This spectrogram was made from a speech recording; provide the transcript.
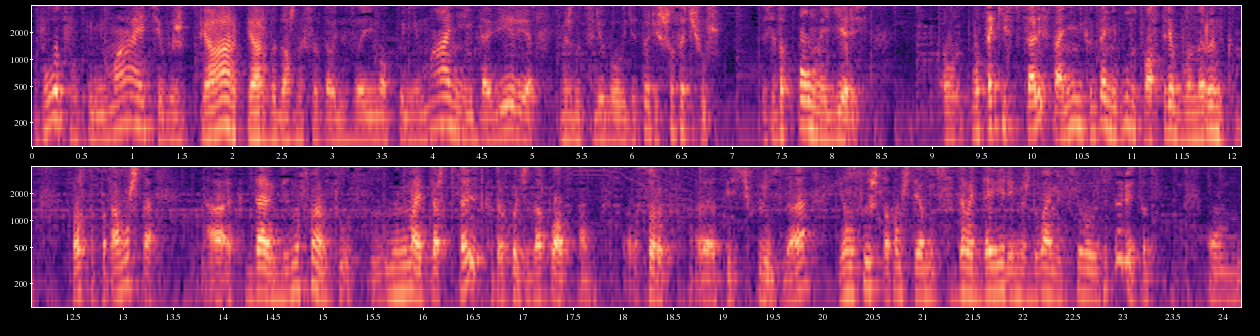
вот вы понимаете, вы же пиар, пиар вы должны создавать взаимопонимание и доверие между целевой аудиторией. Что за чушь? То есть это полная ересь. Вот, вот такие специалисты, они никогда не будут востребованы рынком. Просто потому что а, когда бизнесмен нанимает пиар-специалиста, который хочет зарплату там 40 э, тысяч плюс, да, и он слышит о том, что я буду создавать доверие между вами и целевой аудиторией, то он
